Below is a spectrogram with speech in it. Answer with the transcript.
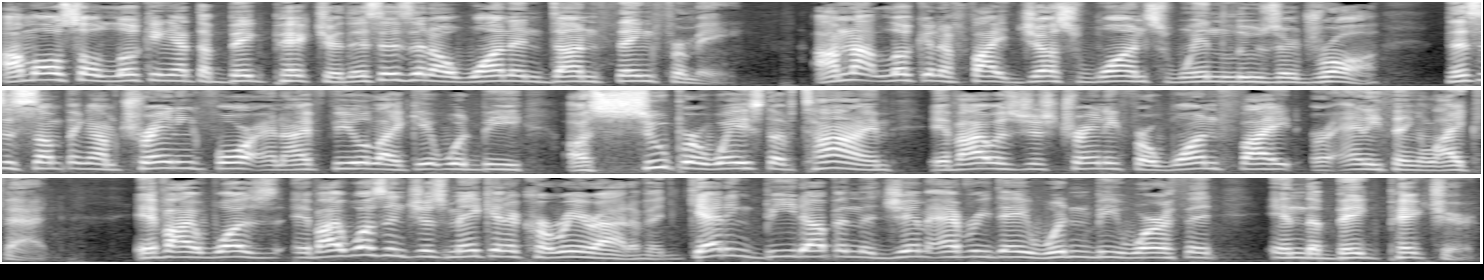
I'm also looking at the big picture. This isn't a one and done thing for me. I'm not looking to fight just once, win, lose, or draw. This is something I'm training for, and I feel like it would be a super waste of time if I was just training for one fight or anything like that. If I was if I wasn't just making a career out of it, getting beat up in the gym every day wouldn't be worth it in the big picture.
